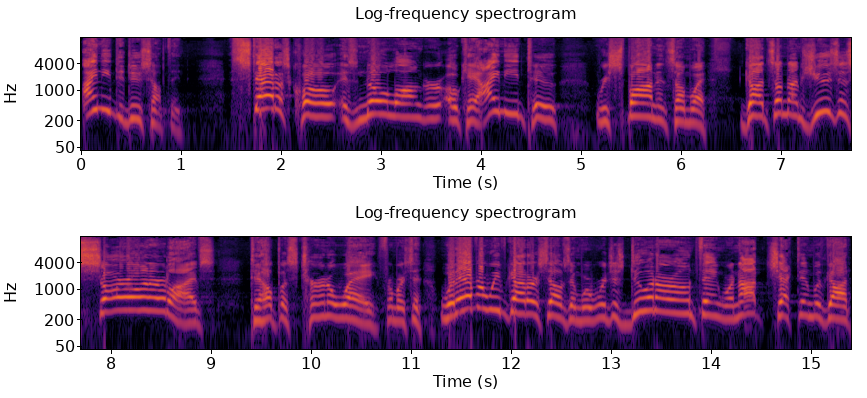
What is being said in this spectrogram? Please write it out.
I need to do something. Status quo is no longer okay. I need to respond in some way. God sometimes uses sorrow in our lives to help us turn away from our sin. Whatever we've got ourselves in, where we're just doing our own thing, we're not checked in with God,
